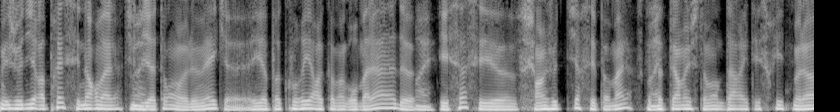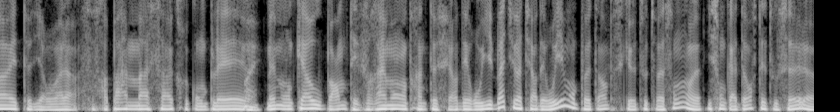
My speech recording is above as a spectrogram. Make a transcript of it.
mais je veux dire après c'est normal. Tu te dis attends euh, le mec euh, il va pas courir comme un gros malade. Et ça c'est euh, sur un jeu de tir c'est pas mal parce que ça te permet justement d'arrêter ce rythme là et de te dire voilà ça sera pas un massacre complet. Même en cas où par exemple t'es vraiment en train de te faire dérouiller, bah tu vas te faire dérouiller mon pote, hein, parce que de toute façon euh, ils sont 14, t'es tout seul, euh,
